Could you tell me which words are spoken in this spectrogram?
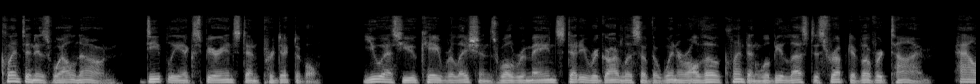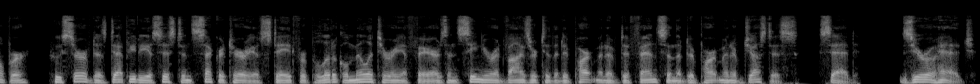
Clinton is well known, deeply experienced and predictable. US-UK relations will remain steady regardless of the winner although Clinton will be less disruptive over time, Halper, who served as Deputy Assistant Secretary of State for Political Military Affairs and Senior Advisor to the Department of Defense and the Department of Justice, said. Zero Hedge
